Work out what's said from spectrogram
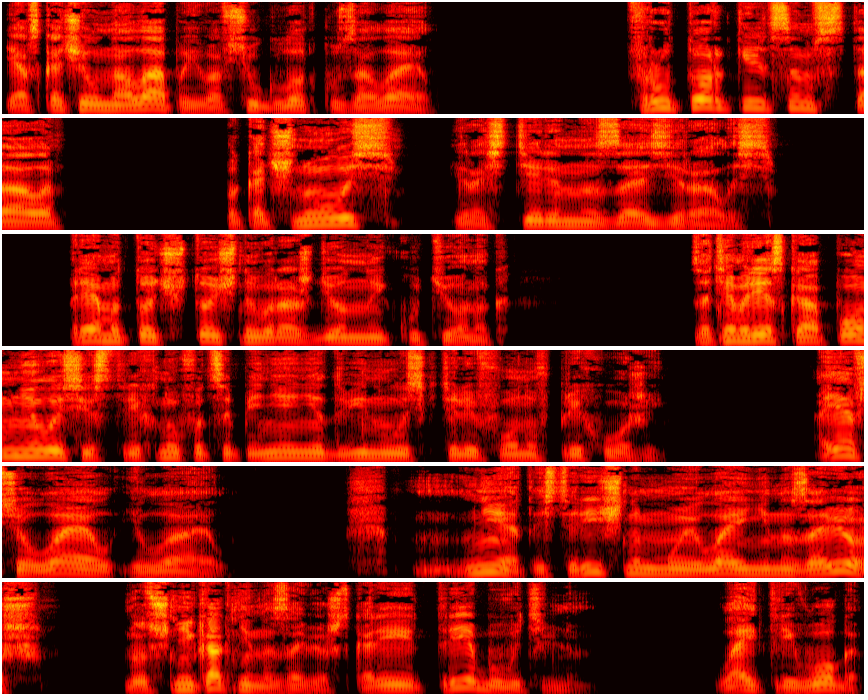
Я вскочил на лапы и во всю глотку залаял. Фру Торкельсон встала, покачнулась и растерянно заозиралась прямо точь-в-точь новорожденный кутенок. Затем резко опомнилась и, стряхнув оцепенение, двинулась к телефону в прихожей. А я все лаял и лаял. Нет, истеричным мой лай не назовешь. Вот уж никак не назовешь, скорее требовательным. Лай-тревога.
